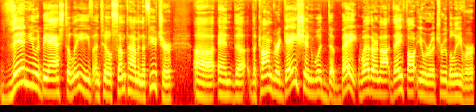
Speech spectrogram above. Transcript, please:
Then you would be asked to leave until sometime in the future uh, and the, the congregation would debate whether or not they thought you were a true believer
